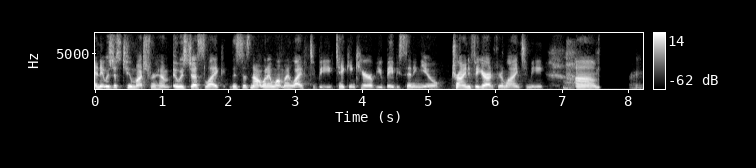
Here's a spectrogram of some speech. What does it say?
and it was just too much for him. It was just like this is not what i want my life to be taking care of you babysitting you trying to figure out if you're lying to me. Um, Right.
